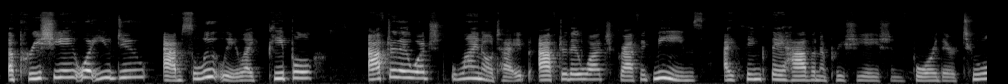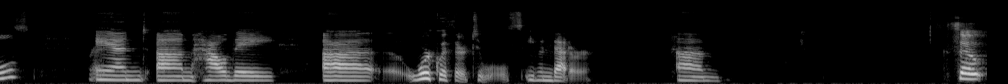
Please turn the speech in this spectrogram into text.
appreciate what you do? Absolutely. Like people, after they watch linotype, after they watch graphic means, I think they have an appreciation for their tools right. and um, how they uh, work with their tools even better. Um, so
